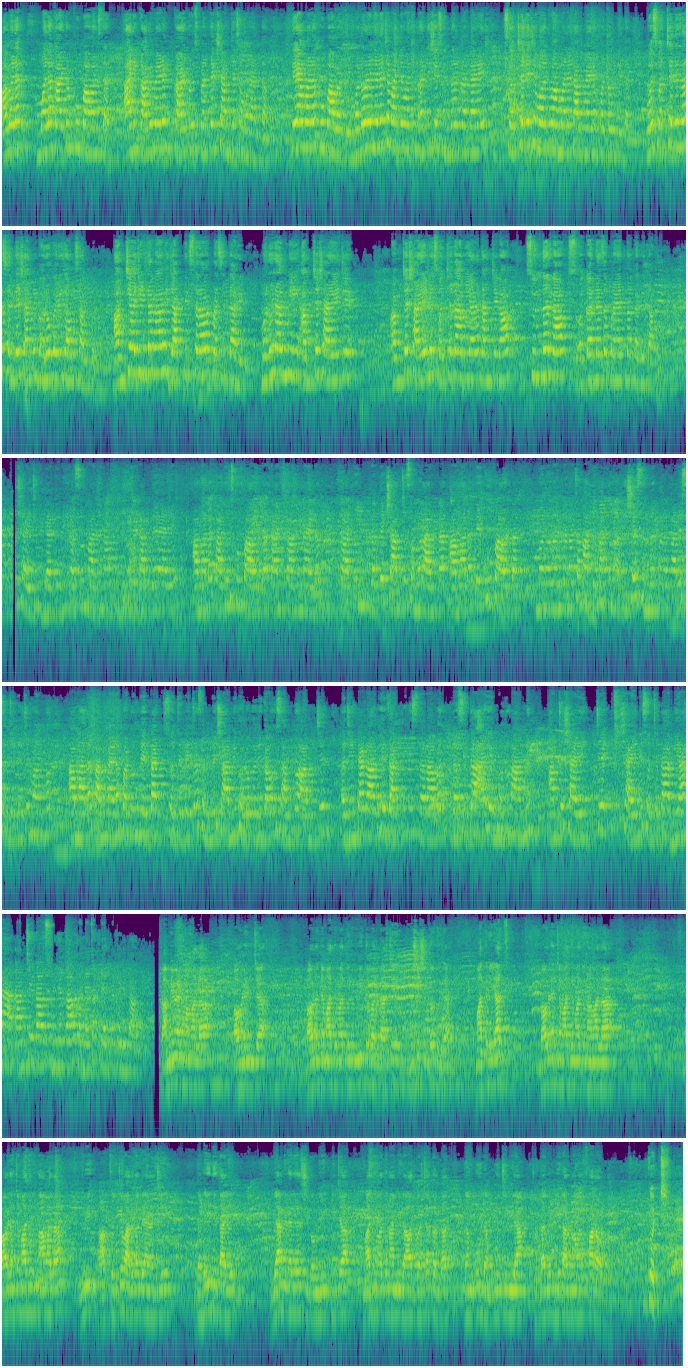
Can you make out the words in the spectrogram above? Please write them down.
आम्हाला मला कार्टून खूप आवडतात. आणि कामे मॅडम कार्टून्स प्रत्यक्ष आमच्यासमोर आणतात. ते आम्हाला खूप आवडते. मनोरंजनाच्या माध्यमातून अतिशय सुंदर प्रकारे स्वच्छतेचे महत्त्व आम्हाला कामे मॅडम पटवून देतात व स्वच्छतेचा संदेश आम्ही घरोघरी जाऊन सांगतो. आमचे अजिंठा गाव हे जागतिक स्तरावर प्रसिद्ध आहे. म्हणून आम्ही आमच्या शाळेचे आमच्या शाळेने स्वच्छता अभियानात आमचे गाव सुंदर गाव करण्याचा प्रयत्न करीत आहोत. शाळेची विद्यार्थिनी असून माझे नाव विद्युत टाकले आहे. आम्हाला कार्टून्स खूप आवडतात आणि स्वामी मॅडम कार्टून प्रत्यक्ष आमच्यासमोर आणतात. आम्हाला ते खूप आवडतात. मनोरंजनाच्या माध्यमातून अतिशय सुंदर प्रकारे स्वच्छतेचे महत्त्व आम्हाला स्वामी मॅडम पटवून देतात. स्वच्छतेचा संदेश आम्ही घरोघरी जाऊन सांगतो. आमचे अजिंठा गाव हे जागतिक स्तरावर प्रसिद्ध आहे म्हणून आम्ही आमच्या शाळेचे शाळेने स्वच्छता अभियान आमचे गाव सुंदर गाव करण्याचा प्रयत्न करीत आहोत. कांबे मॅडम आम्हाला पाहुण्यांच्या बावल्यांच्या माध्यमातून विविध प्रकारचे विषय शिकवत होत्या. मात्र याच बावल्यांच्या माध्यमातून आम्हाला बावल्यांच्या माध्यमातून आम्हाला विविध स्वच्छ भारत अभियानाचे धडेही देत आहे. या मिळालेल्या तिच्या माध्यमातून आम्ही गावात प्रचार करतात. डंपू डंपू चिंग्या छोटा बीट हे काढून आम्हाला फार आवडतं गुड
